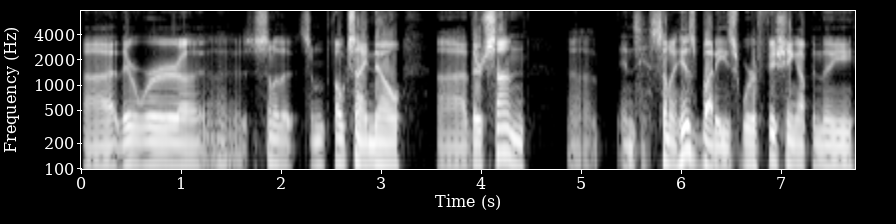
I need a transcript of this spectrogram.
Uh, there were uh, uh, some of the some folks I know. their son and some of his buddies were fishing up in the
